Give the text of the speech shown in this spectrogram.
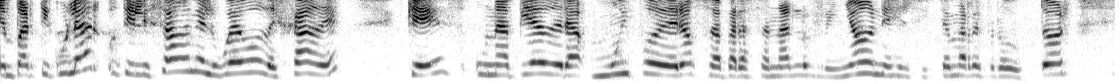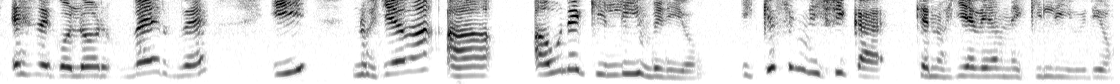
En particular utilizaban el huevo de jade, que es una piedra muy poderosa para sanar los riñones, el sistema reproductor, es de color verde y nos lleva a, a un equilibrio, ¿Y qué significa que nos lleve a un equilibrio?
